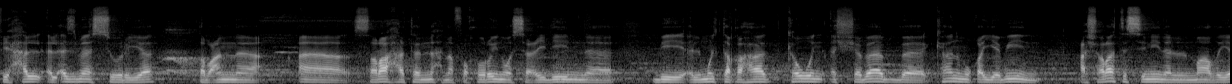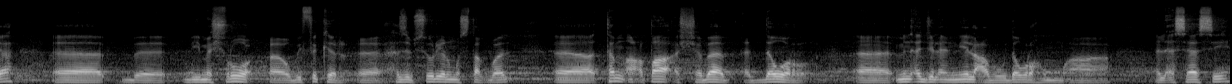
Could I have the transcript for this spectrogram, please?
في حل الأزمة السورية. طبعا صراحة نحن فخورين وسعيدين بالملتقى هذا. كون الشباب كانوا مقيبين عشرات السنين الماضية بمشروع وبفكر حزب سوريا المستقبل تم أعطاء الشباب الدور من أجل أن يلعبوا دورهم الأساسي.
